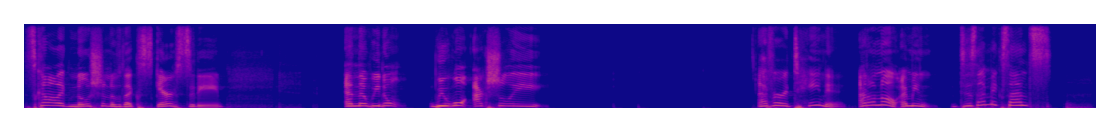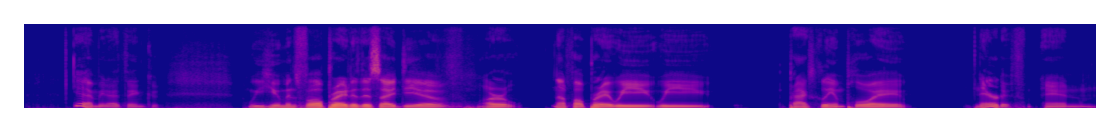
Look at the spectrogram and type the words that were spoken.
It's kind of like notion of like scarcity. And then we don't, we won't actually ever attain it. I don't know. I mean, does that make sense? Yeah, I mean, I think we humans fall prey to this idea of, or not fall prey. We we practically employ narrative, and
